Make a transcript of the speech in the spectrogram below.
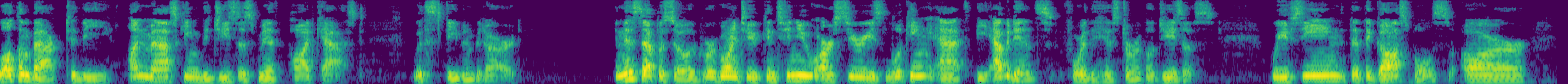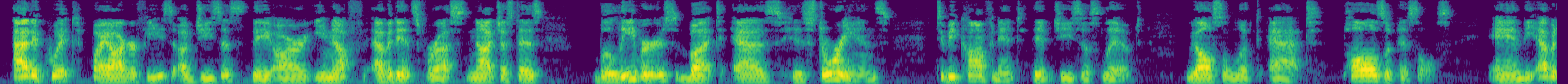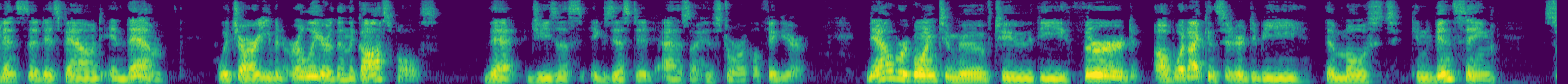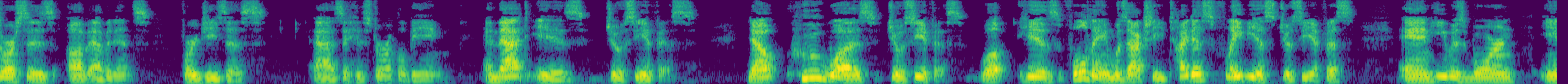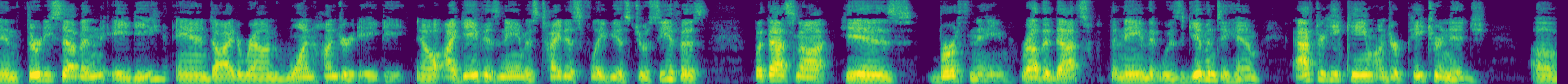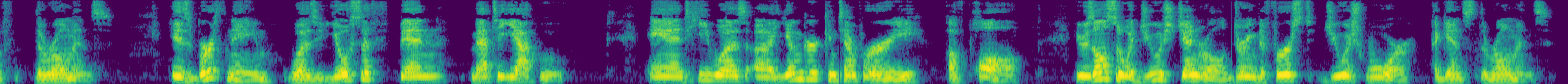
Welcome back to the Unmasking the Jesus Myth podcast with Stephen Bedard. In this episode, we're going to continue our series looking at the evidence for the historical Jesus. We've seen that the Gospels are adequate biographies of Jesus. They are enough evidence for us, not just as believers, but as historians, to be confident that Jesus lived. We also looked at Paul's epistles and the evidence that is found in them, which are even earlier than the Gospels, that Jesus existed as a historical figure. Now we're going to move to the third of what I consider to be the most convincing sources of evidence for Jesus as a historical being, and that is Josephus. Now, who was Josephus? Well, his full name was actually Titus Flavius Josephus, and he was born in 37 AD and died around 100 AD. Now, I gave his name as Titus Flavius Josephus, but that's not his birth name. Rather, that's the name that was given to him after he came under patronage of the Romans. His birth name was Joseph ben Mattiyahu, and he was a younger contemporary of Paul. He was also a Jewish general during the first Jewish war against the Romans.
